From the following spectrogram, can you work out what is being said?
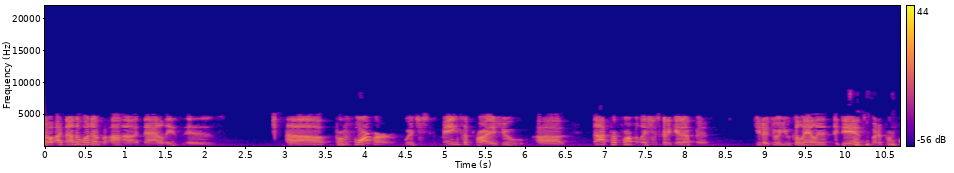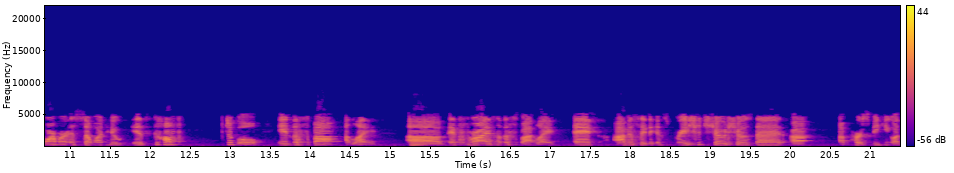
So another one of uh, Natalie's is uh, performer, which may surprise you. Uh, not performer like she's going to get up and you know do a ukulele dance, but a performer is someone who is comfortable comfortable in the spotlight uh, and thrives on the spotlight. And obviously, the inspiration show shows that. Uh, her speaking on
